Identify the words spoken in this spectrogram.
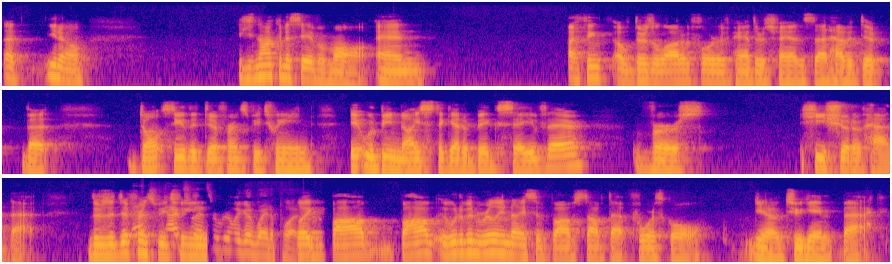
that, you know, he's not going to save them all. And I think oh, there's a lot of Florida Panthers fans that have a dip that don't see the difference between it would be nice to get a big save there versus he should have had that. There's a difference That's- between Actually, that's a really good way to put it. like Bob Bob it would have been really nice if Bob stopped that fourth goal, you know, two games back.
